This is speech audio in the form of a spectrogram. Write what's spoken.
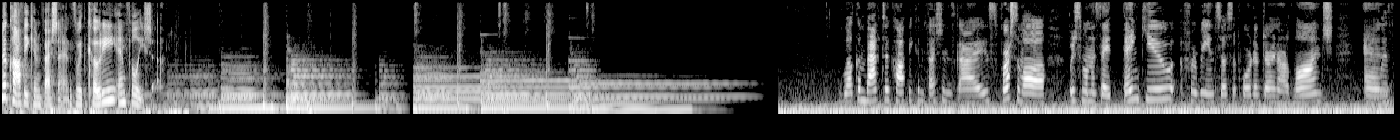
to Coffee Confessions with Cody and Felicia. Welcome back to Coffee Confessions, guys. First of all, we just want to say thank you for being so supportive during our launch. And It And was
